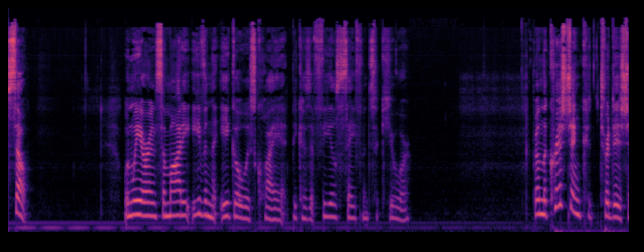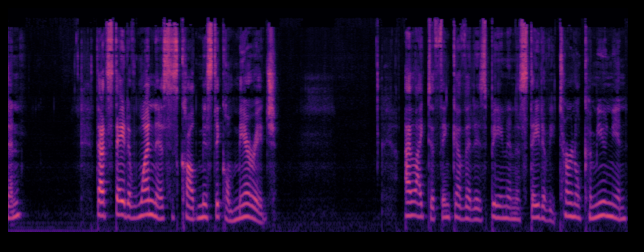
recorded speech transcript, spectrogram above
So, when we are in samadhi, even the ego is quiet because it feels safe and secure. From the Christian tradition, that state of oneness is called mystical marriage. I like to think of it as being in a state of eternal communion.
